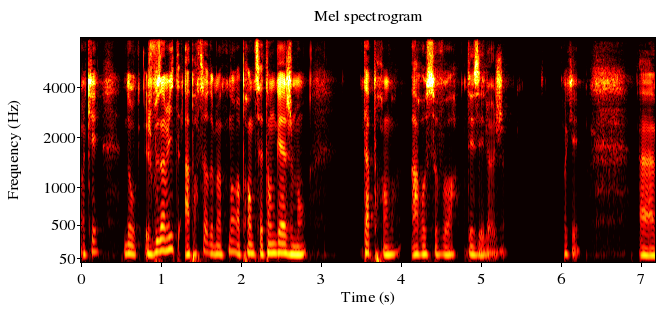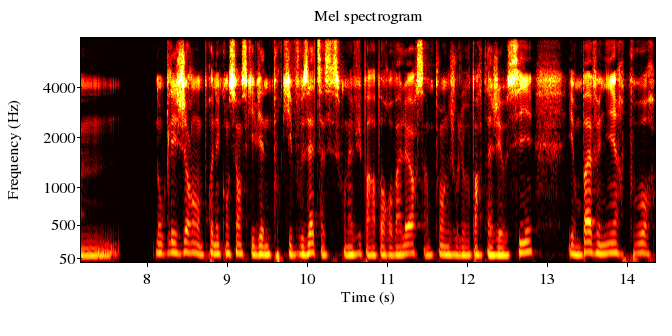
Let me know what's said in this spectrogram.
Ok? Donc, je vous invite à partir de maintenant à prendre cet engagement d'apprendre à recevoir des éloges. Ok euh, donc les gens, prenez conscience qu'ils viennent pour qui vous êtes, ça c'est ce qu'on a vu par rapport aux valeurs, c'est un point que je voulais vous partager aussi. Ils vont pas venir pour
